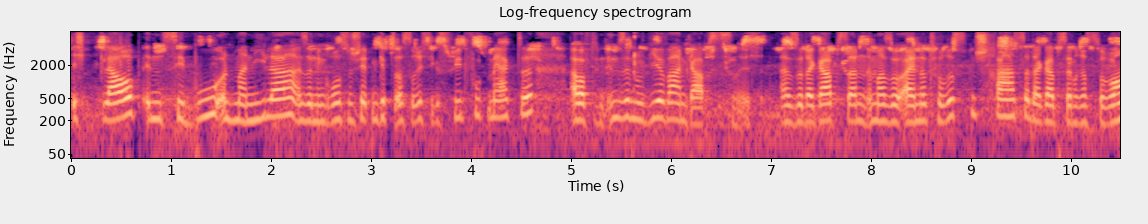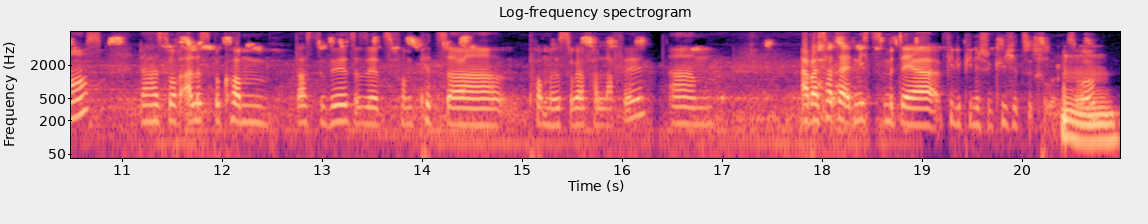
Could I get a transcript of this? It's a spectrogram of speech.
ich glaube, in Cebu und Manila, also in den großen Städten, gibt es auch so richtige Streetfood-Märkte, aber auf den Inseln, wo wir waren, gab es es nicht. Also da gab es dann immer so eine Touristenstraße, da gab es dann Restaurants, da hast du auch alles bekommen, was du willst, also jetzt von Pizza, Pommes, sogar Falafel. Ähm, aber es hat halt nichts mit der philippinischen Küche zu tun. So. Mhm.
